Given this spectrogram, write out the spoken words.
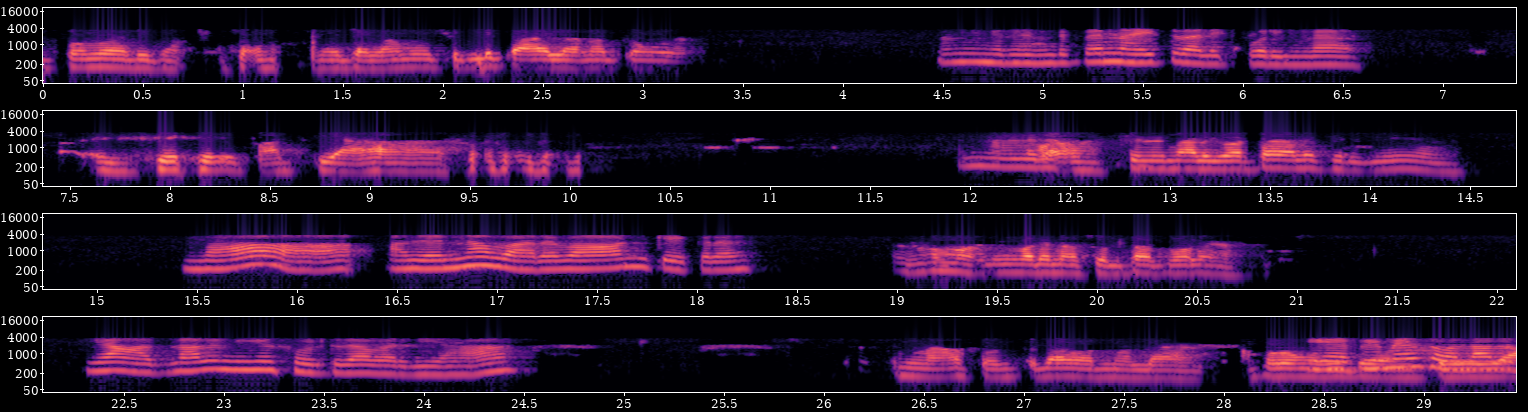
எப்பவுமே அடிதான் நைட் எல்லாம் முடிச்சுட்டு காலையில ஆனா தூங்குவேன். நீங்க ரெண்டு பேரும் நைட் வேலைக்கு போறீங்களா? பாத்தியா? சரி நாளைக்கு வட்ட வேலைக்கு வா அது என்ன வரவான்னு கேக்குற. ஆமா நீ வட நான் சொல்லிட்டா போனேன் ஏன் அதனால நீயும் சொல்லிட்டு தான் வருவியா? நான் சொல்லிட்டு தான் வரணும்ல. அப்போ உங்க எப்பயுமே சொல்லாத?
